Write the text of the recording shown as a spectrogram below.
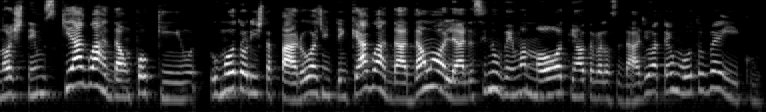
nós temos que aguardar um pouquinho. O motorista parou, a gente tem que aguardar, dar uma olhada se não vem uma moto em alta velocidade ou até um outro veículo.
